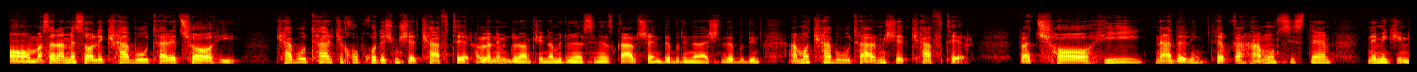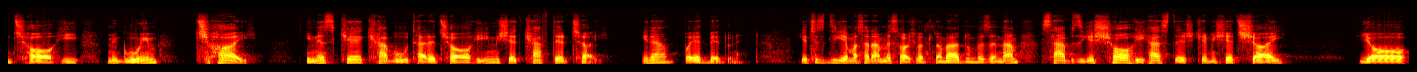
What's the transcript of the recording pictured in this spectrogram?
آ مثلا مثال کبوتر چاهی. کبوتر که خب خودش میشه کفتر. حالا نمی‌دونم که اینا می‌دونستین از قبل شنیده بودین نه نشنیده بودین اما کبوتر میشه کفتر. و چاهی نداریم. طبق همون سیستم نمیگیم چاهی می‌گوییم چای. این است که کبوتر چاهی میشه کفتر چای. اینم باید بدونین. یه چیز دیگه مثلا مثال که می‌تونم براتون بزنم سبزی شاهی هستش که میشه چای. یا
